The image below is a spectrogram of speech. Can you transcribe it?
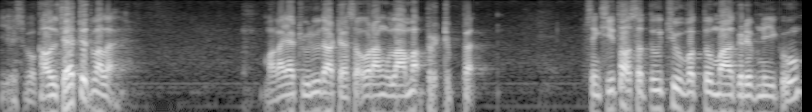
Ya sebab kaul jadid malah. Makanya dulu ada seorang ulama berdebat. Sing sitok setuju waktu maghrib niku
